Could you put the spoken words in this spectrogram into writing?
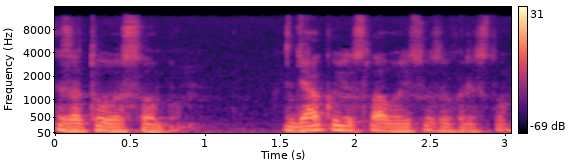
за ту особу. Дякую, слава Ісусу Христу.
